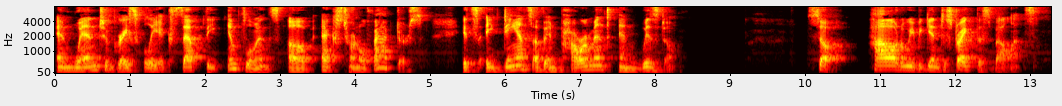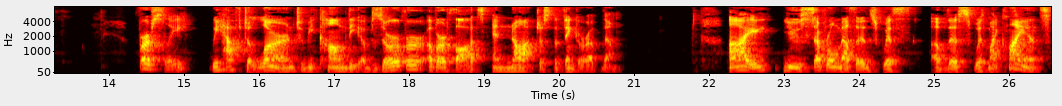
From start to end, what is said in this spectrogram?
and when to gracefully accept the influence of external factors. It's a dance of empowerment and wisdom. So, how do we begin to strike this balance? Firstly, we have to learn to become the observer of our thoughts and not just the thinker of them. I use several methods with of this with my clients,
